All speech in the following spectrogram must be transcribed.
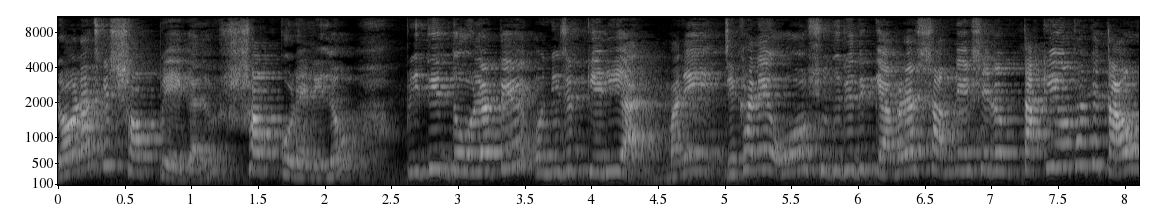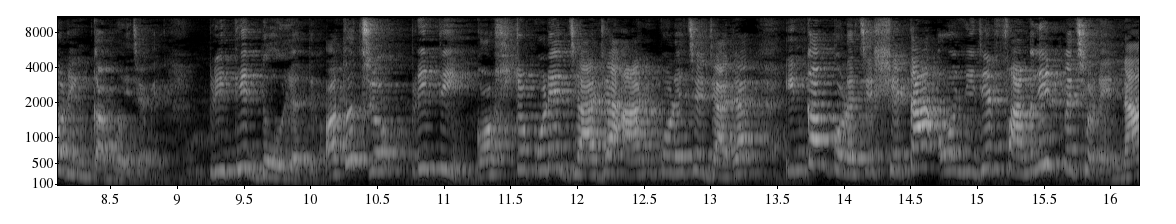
রন আজকে সব পেয়ে গেল, সব করে নিল। প্রীতির দৌলাতে ও নিজের কেরিয়ার মানে যেখানে ও শুধু যদি ক্যামেরার সামনে এসে এরকম তাকিয়েও থাকে, তাও ওর ইনকাম হয়ে যাবে। প্রীতির দৌলতে। অথচ প্রীতি কষ্ট করে যা যা আর্ন করেছে, যা যা ইনকাম করেছে, সেটা ও নিজের ফ্যামিলির পেছনে না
